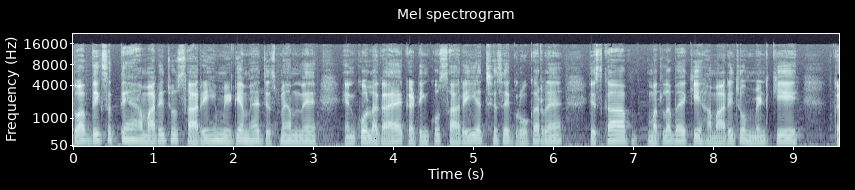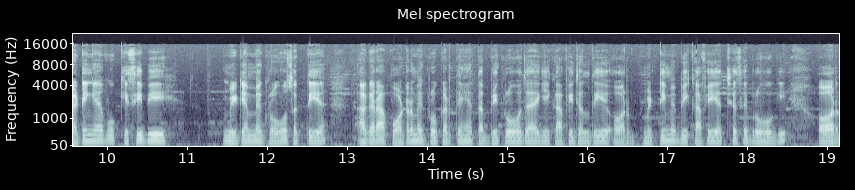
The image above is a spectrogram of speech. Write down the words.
तो आप देख सकते हैं, हमारे जो सारे ही मीडियम है, जिसमें हमने इनको लगाया है कटिंग को सारे ही अच्छे से ग्रो कर रहे हैं। इसका मतलब है कि हमारे जो मिंट की कटिंग है, वो किसी भी मीडियम में ग्रो हो सकती है। अगर आप वाटर में ग्रो करते हैं, तब भी ग्रो हो जाएगी काफ़ी जल्दी और मिट्टी में भी काफ़ी अच्छे से ग्रो होगी। और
